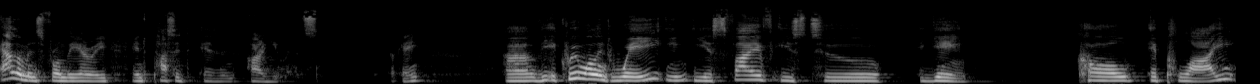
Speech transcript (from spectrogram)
elements from the array and pass it as an arguments. Okay. Uh, the equivalent way in ES5 is to again call apply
